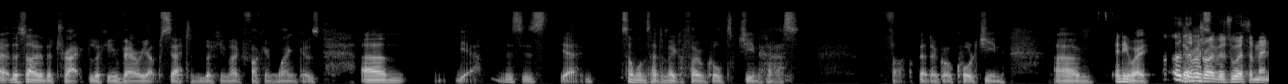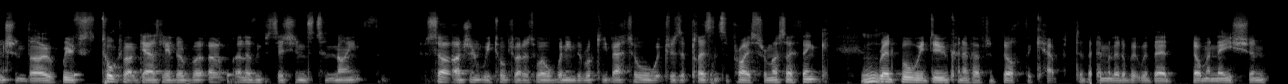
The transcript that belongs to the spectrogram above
at the side of the track, looking very upset and looking like fucking wankers. Um, yeah, this is yeah. Someone's had to make a phone call to Gene Haas. Fuck, better go call Gene. Um, anyway, other was... drivers worth a mention though. We've talked about Gasly up eleven positions to ninth. Sargeant, we talked about as well, winning the rookie battle, which was a pleasant surprise from us, I think. Mm. Red Bull, we do kind of have to doff the cap to them a little bit with their domination.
